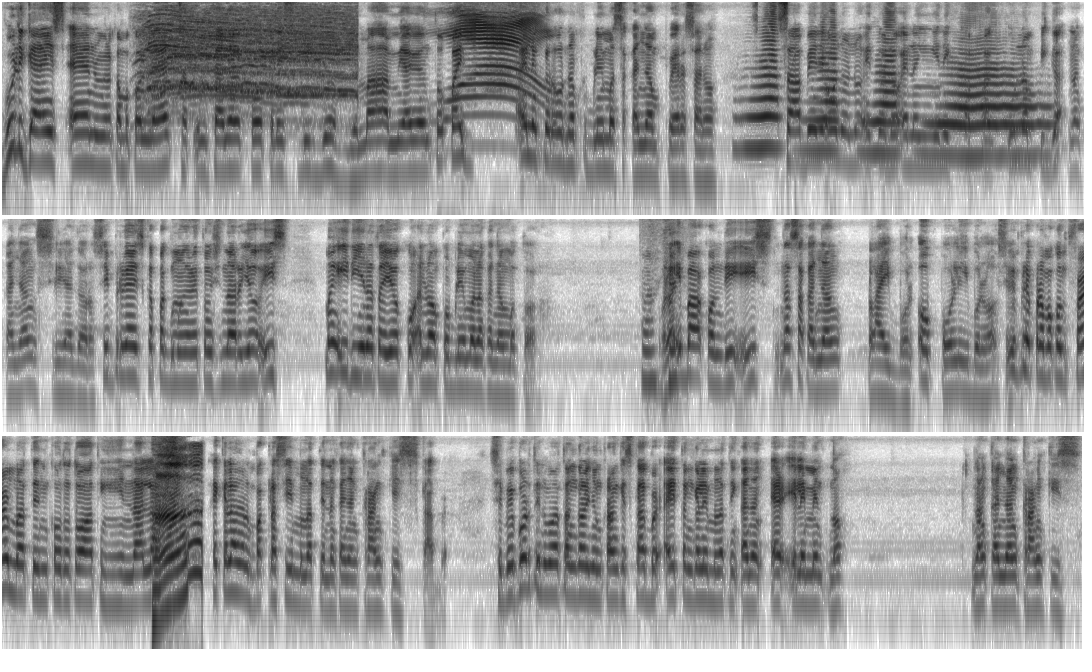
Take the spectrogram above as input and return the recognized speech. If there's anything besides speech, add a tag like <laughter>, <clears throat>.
Good guys and welcome back ulit sa ating channel ko for this video. Yamaha Miayon 25 ay nagkaroon ng problema sa kanyang pwersa no. Sabi ni Ono no, ito daw ay nanginginig kapag unang piga ng kanyang silyador. Siyempre guys, kapag mga ganitong scenario is may idea na tayo kung ano ang problema ng kanyang motor. Walang iba kundi is nasa kanyang flyball o polyball. No? Siyempre para ma-confirm natin kung totoo ating hinala ay kailangan baklasin mo natin ang kanyang crankcase cover. So before tinatanggal yung crankcase cover ay tanggalin mo natin kanyang air element no ng kanyang crankcase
